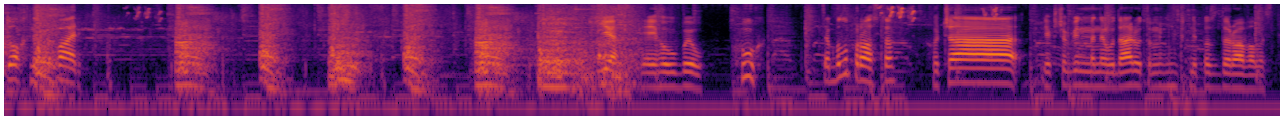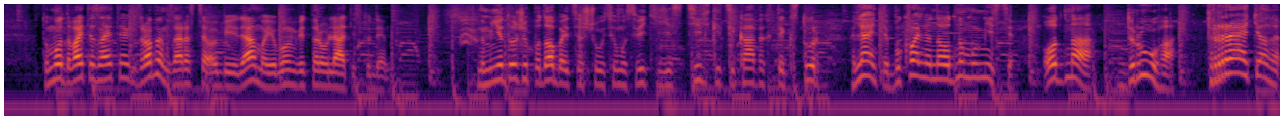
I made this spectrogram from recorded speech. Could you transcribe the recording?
Здохни, тварь. Є, я його вбив. Хух. Це було просто. Хоча, якщо б він мене ударив, то мені б не поздоровалось. Тому давайте знаєте, як зробимо? Зараз це обійдемо і будемо відправлятись туди. Ну мені дуже подобається, що у цьому світі є стільки цікавих текстур. Гляньте, буквально на одному місці. Одна, друга, третя.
